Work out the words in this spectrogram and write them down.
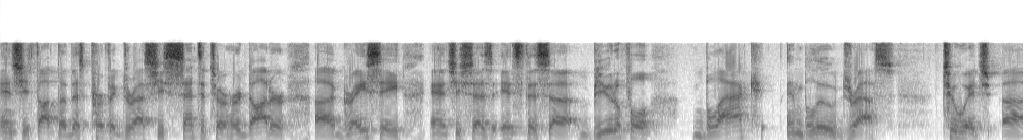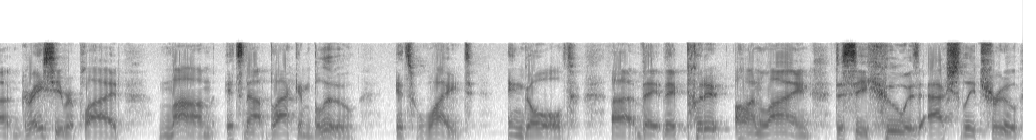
and she thought that this perfect dress. She sent it to her daughter Gracie, and she says it's this beautiful black and blue dress. To which uh, Gracie replied, Mom, it's not black and blue, it's white and gold. Uh, they, they put it online to see who was actually true,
